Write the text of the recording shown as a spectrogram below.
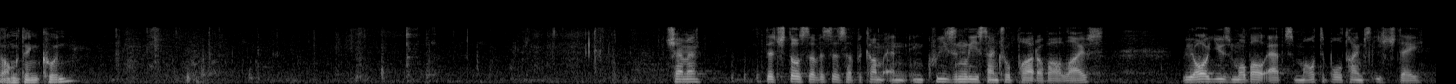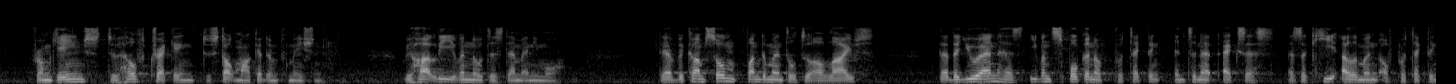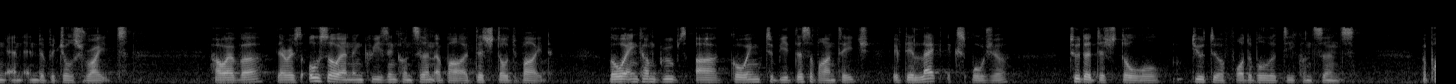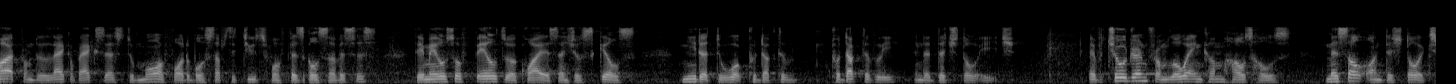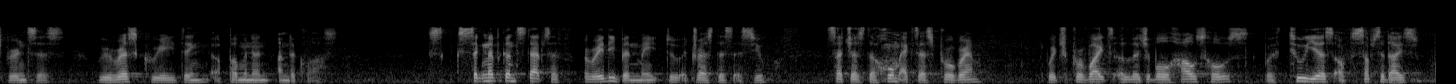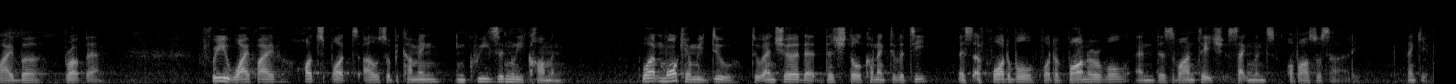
Ong Teng Koon. Chairman, digital services have become an increasingly central part of our lives. We all use mobile apps multiple times each day, from games to health tracking to stock market information. We hardly even notice them anymore. They have become so fundamental to our lives that the UN has even spoken of protecting internet access as a key element of protecting an individual's rights. However, there is also an increasing concern about a digital divide. Lower income groups are going to be disadvantaged if they lack exposure to the digital world due to affordability concerns. Apart from the lack of access to more affordable substitutes for physical services, they may also fail to acquire essential skills needed to work productive, productively in the digital age. If children from lower income households miss out on digital experiences, we risk creating a permanent underclass. S- significant steps have already been made to address this issue, such as the Home Access Program, which provides eligible households with two years of subsidized fiber broadband. Free Wi-Fi hotspots are also becoming increasingly common. What more can we do to ensure that digital connectivity is affordable for the vulnerable and disadvantaged segments of our society? Thank you.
